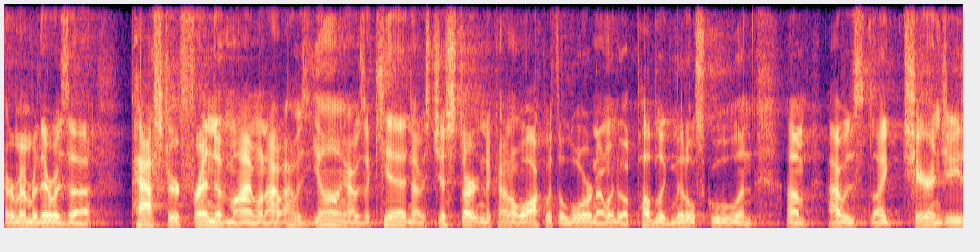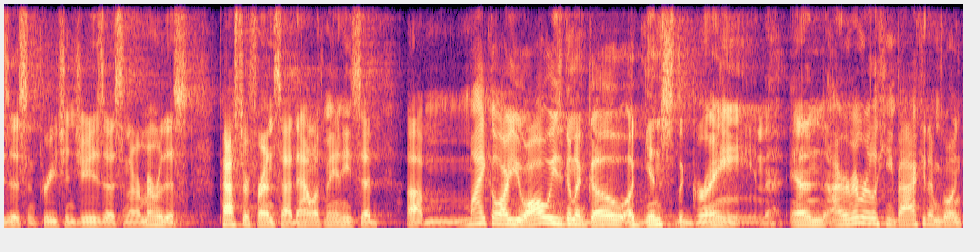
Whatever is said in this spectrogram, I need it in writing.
I remember there was a pastor friend of mine when I, I, was young i was a kid and i was just starting to kind of walk with the lord and i went to a public middle school and um, i was like sharing jesus and preaching jesus and i remember this pastor friend sat down with me and he said uh, Michael, are you always going to go against the grain? And I remember looking back at him going,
